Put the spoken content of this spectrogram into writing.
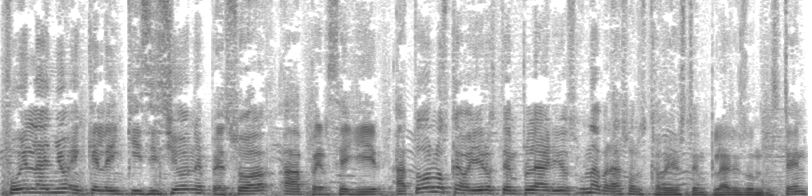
fue el año en que la Inquisición empezó a, a perseguir a todos los caballeros templarios. Un abrazo a los caballeros templarios donde estén.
